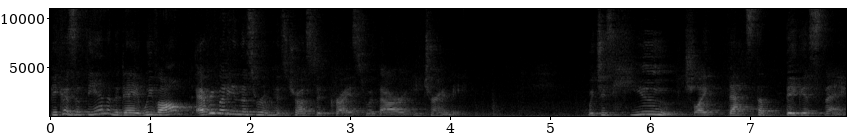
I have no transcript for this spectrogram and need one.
because at the end of the day we've all everybody in this room has trusted christ with our eternity which is huge like that's the biggest thing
